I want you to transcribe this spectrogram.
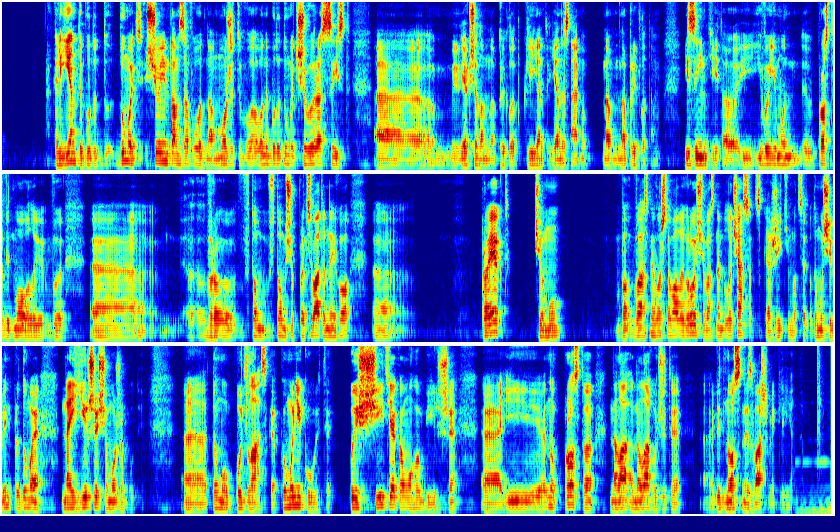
клієнти будуть думати, що їм там завгодно. В- вони будуть думати, що ви расист. Е, якщо там, наприклад, клієнт, я не знаю, ну на- наприклад, там із Індії, то і, і ви йому е, просто відмовили в, е, в, в, тому, в тому, щоб працювати на його е, проєкт. Чому? Вас не влаштували гроші, вас не було часу. Скажіть йому це, тому що він придумає найгірше, що може бути. Е, тому, будь ласка, комунікуйте, пишіть якомога більше е, і ну, просто нала- налагоджуйте е, відносини з вашими клієнтами.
